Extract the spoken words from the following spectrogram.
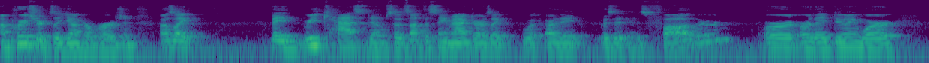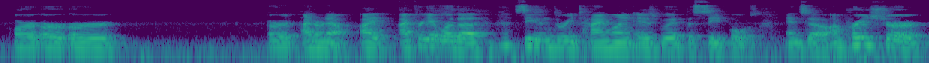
I'm pretty sure it's a younger version. I was like, they recast him, so it's not the same actor. I was like, what, are they? Was it his father, or, or are they doing where, or or or or I don't know. I I forget where the season three timeline is with the sequels, and so I'm pretty sure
